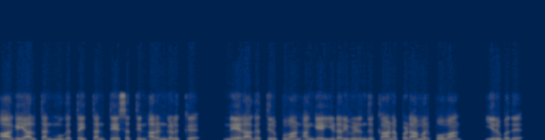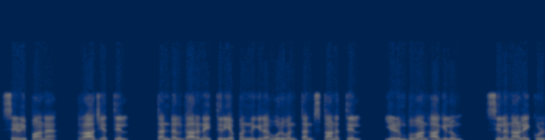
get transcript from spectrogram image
ஆகையால் தன் முகத்தை தன் தேசத்தின் அரண்களுக்கு நேராக திருப்புவான் அங்கே இடறி விழுந்து காணப்படாமற் போவான். இருபது செழிப்பான ராஜ்யத்தில் தண்டல்காரனை திரிய பண்ணுகிற ஒருவன் தன் ஸ்தானத்தில் எழும்புவான் ஆகிலும் சில நாளைக்குள்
